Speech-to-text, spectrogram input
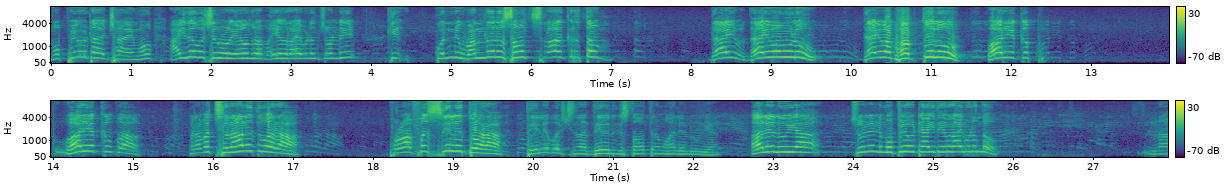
ముప్పై ఒకటో అధ్యాయము ఐదో వచనంలో ఏం ఏం రాయబడి చూడండి. కి- కొన్ని వందల సంవత్సరాల క్రితం దైవ దైవములు దైవ భక్తులు వారి యొక్క వారి యొక్క ప్రవచనాల ద్వారా ప్రొఫెసీల ద్వారా తెలియపరిచిన దేవునికి స్తోత్రం. హాలెలూయ హాలెలూయ చూడండి ముప్పై ఒకటి ఐదు ఏమి రాయబడి ఉందో నా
